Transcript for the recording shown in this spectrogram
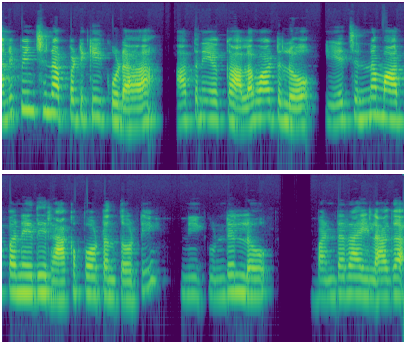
అనిపించినప్పటికీ కూడా అతని యొక్క అలవాటులో ఏ చిన్న మార్పు అనేది రాకపోవటంతో నీ గుండెల్లో బండరాయిలాగా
